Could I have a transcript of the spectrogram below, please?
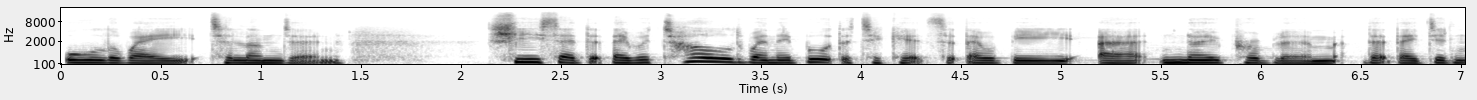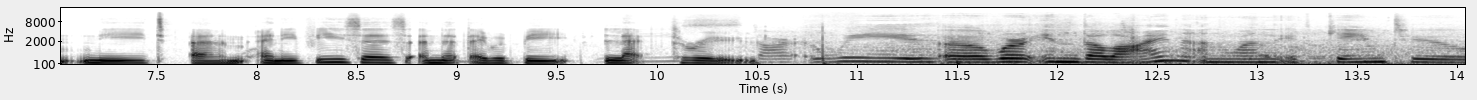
all the way to London she said that they were told when they bought the tickets that there would be uh, no problem, that they didn't need um, any visas, and that they would be let through. We uh, were in the line, and when it came to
